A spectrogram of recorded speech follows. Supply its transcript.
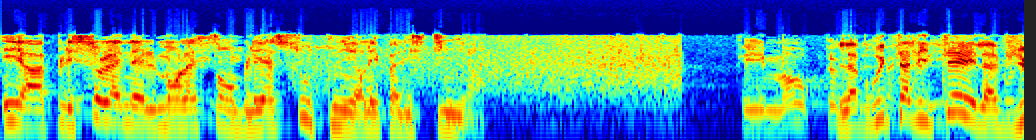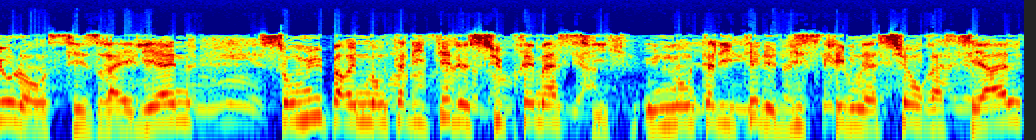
et a appelé solennellement l'Assemblée à soutenir les Palestiniens. La brutalité et la violence israélienne sont mues par une mentalité de suprématie, une mentalité de discrimination raciale,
